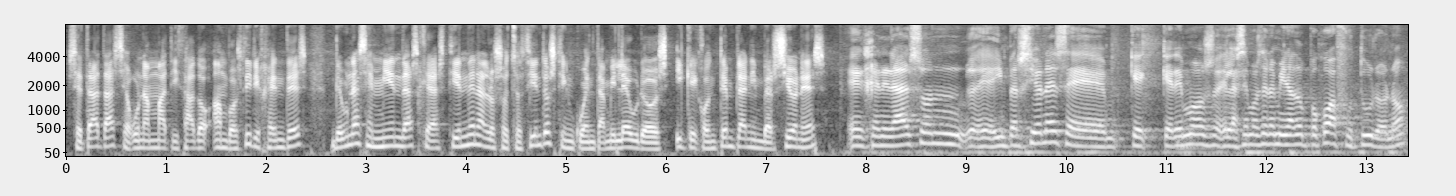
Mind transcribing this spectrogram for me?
Se trata, según han matizado ambos dirigentes, de unas enmiendas que ascienden a los 850.000 euros y que contemplan inversiones. En general son eh, inversiones eh, que queremos, eh, las hemos denominado un poco a futuro, ¿no?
